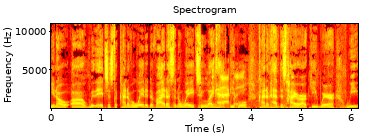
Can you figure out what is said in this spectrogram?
you know, uh, with- it's just a kind of a way to divide us in a way to like Exactly. have people kind of have this hierarchy where we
